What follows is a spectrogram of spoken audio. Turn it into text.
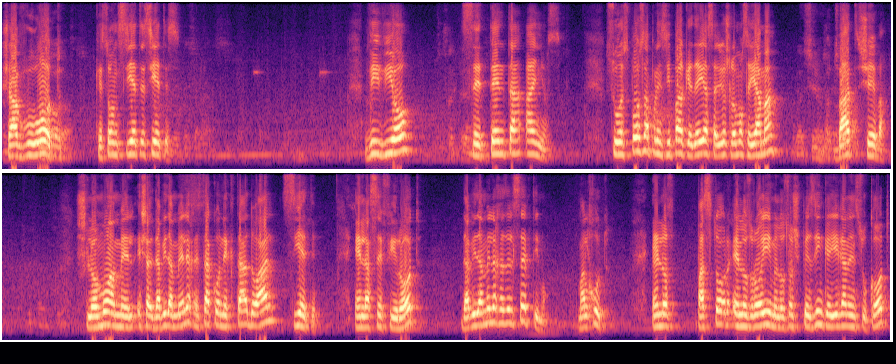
Shavuot, que son siete siete. Vivió 70 años. Su esposa principal, que de ella salió Shlomo, se llama Bat Sheva. Shlomo Amel, eh, David Amelech está conectado al 7. En la Sefirot, David Amelech es el séptimo, Malchut. En los pastor, en los Roim, en los Oshpezim que llegan en Sukkot,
